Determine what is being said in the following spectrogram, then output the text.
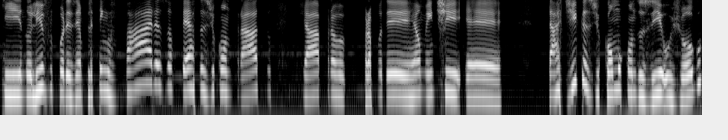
que no livro, por exemplo, ele tem várias ofertas de contrato já para poder realmente é, dar dicas de como conduzir o jogo.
